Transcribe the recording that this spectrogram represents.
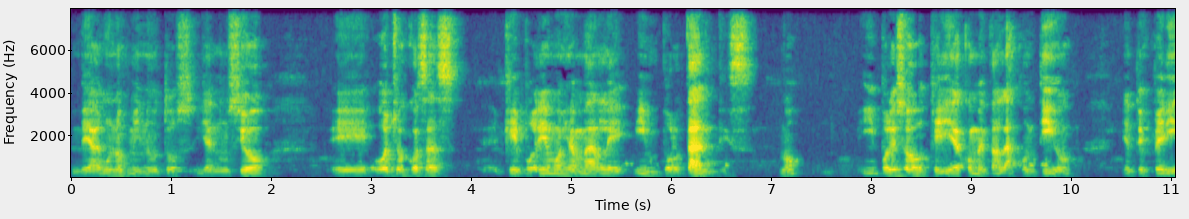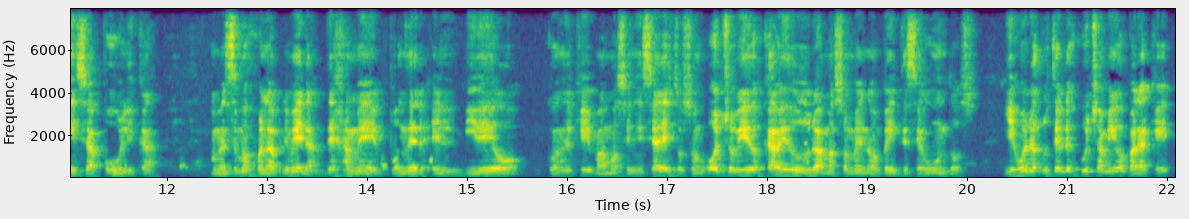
de algunos minutos y anunció eh, ocho cosas que podríamos llamarle importantes, ¿no? Y por eso quería comentarlas contigo en tu experiencia pública. Comencemos con la primera. Déjame poner el video con el que vamos a iniciar esto. Son ocho videos, cada video dura más o menos 20 segundos. Y es bueno que usted lo escuche, amigo, para que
